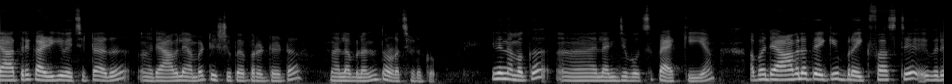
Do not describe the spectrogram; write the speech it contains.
രാത്രി കഴുകി വെച്ചിട്ട് അത് രാവിലെ ആകുമ്പോൾ ടിഷ്യൂ പേപ്പർ ഇട്ടിട്ട് നല്ലപോലെ ഒന്ന് തുടച്ചെടുക്കും. ഇനി നമുക്ക് ലഞ്ച് ബോക്സ് പാക്ക് ചെയ്യാം. അപ്പോൾ രാവിലത്തേക്ക് ബ്രേക്ക്ഫാസ്റ്റ് ഇവർ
